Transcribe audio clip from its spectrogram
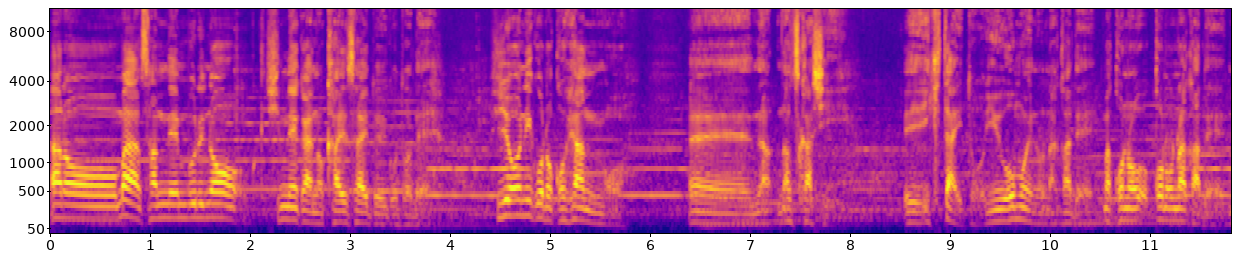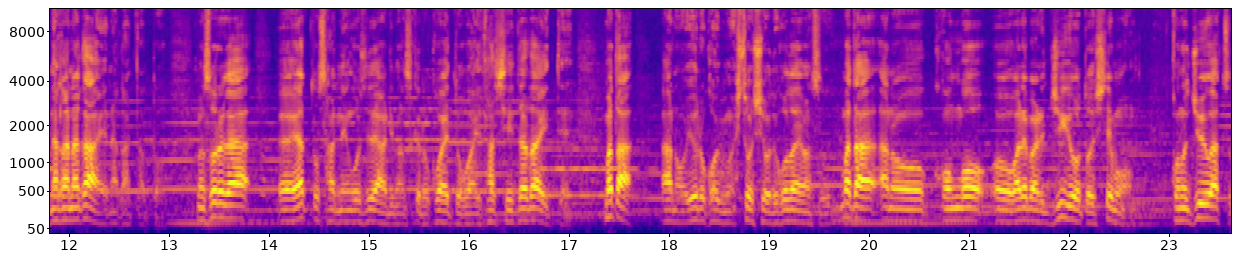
あのまあ3年ぶりの新年会の開催ということで非常にこのコヒャンも、えーな懐かしい、えー行きたいという思いの中で、まあ、このコロナ禍でなかなか会えなかったと、まあ、それが、えーやっと3年越しではありますけどこうやってお会いさせていただいてまたあの喜びもひとしおでございます。またあの今後我々事業としてもこの10月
